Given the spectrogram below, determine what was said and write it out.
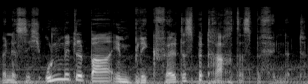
wenn es sich unmittelbar im Blickfeld des Betrachters befindet.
